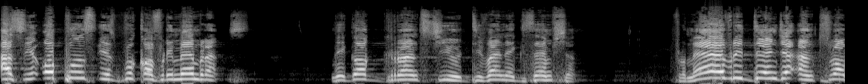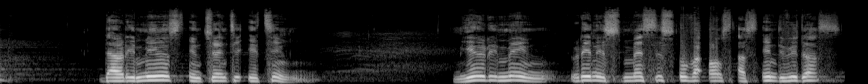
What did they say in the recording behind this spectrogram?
As He opens His book of remembrance, may God grant you divine exemption from every danger and trouble that remains in 2018. May remain, rain his mercies over us as individuals,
